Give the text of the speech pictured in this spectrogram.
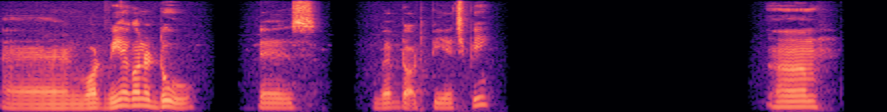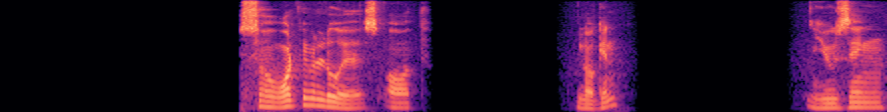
And what we are going to do is web.php um so what we will do is auth login using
